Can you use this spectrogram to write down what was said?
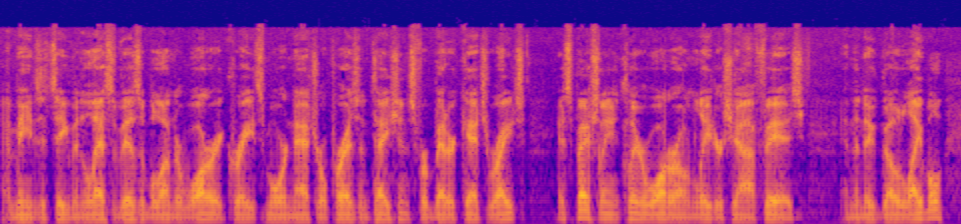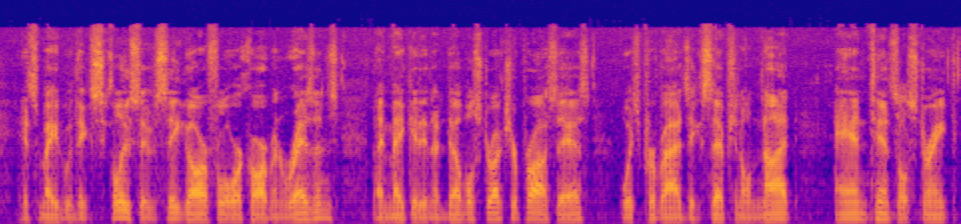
That means it's even less visible underwater. It creates more natural presentations for better catch rates, especially in clear water on leader shy fish. And the new Gold Label, it's made with exclusive Seaguar fluorocarbon resins. They make it in a double structure process, which provides exceptional knot and tensile strength.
